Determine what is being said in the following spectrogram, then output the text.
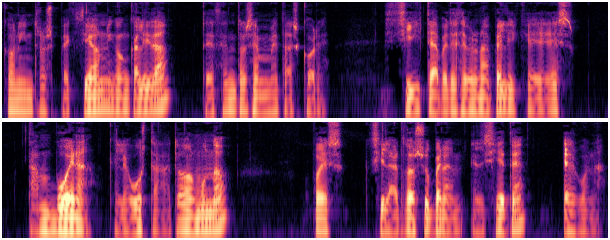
con introspección y con calidad, te centras en Metascore. Si te apetece ver una peli que es tan buena que le gusta a todo el mundo, pues si las dos superan el 7, es buena.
